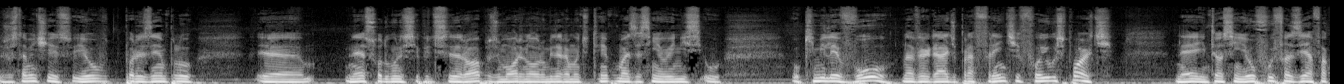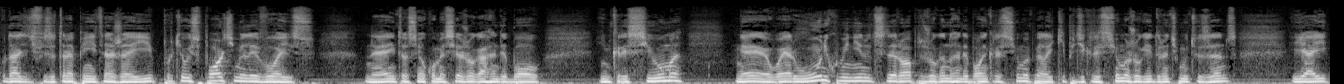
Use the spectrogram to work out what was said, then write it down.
justamente isso. Eu, por exemplo, é, né, sou do município de Siderópolis, moro em Lauro Miller há muito tempo, mas assim, eu inicio, o, o que me levou, na verdade, para frente foi o esporte. Né? Então, assim, eu fui fazer a faculdade de fisioterapia em Itajaí porque o esporte me levou a isso. Né? Então, assim, eu comecei a jogar handebol em Criciúma. Né? Eu era o único menino de Siderópolis jogando handebol em Criciúma, pela equipe de Criciúma, joguei durante muitos anos. E aí,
